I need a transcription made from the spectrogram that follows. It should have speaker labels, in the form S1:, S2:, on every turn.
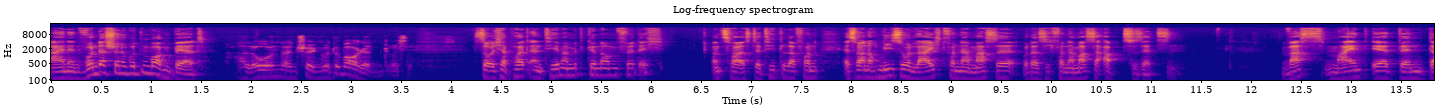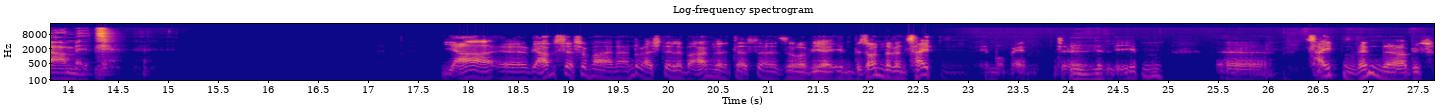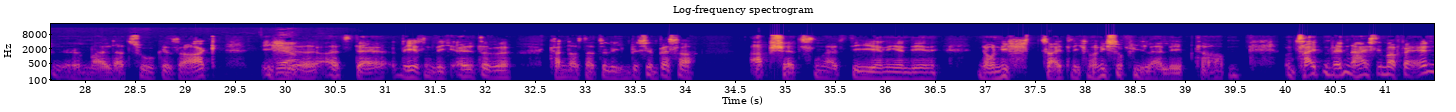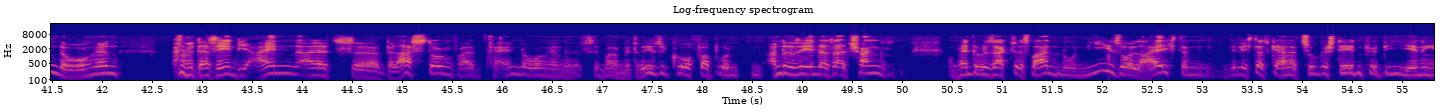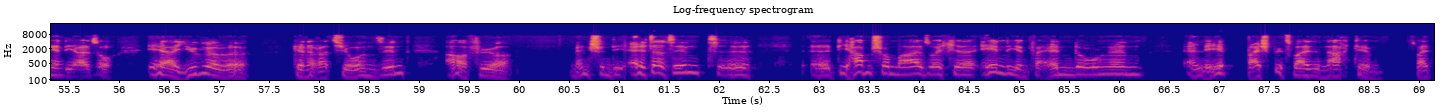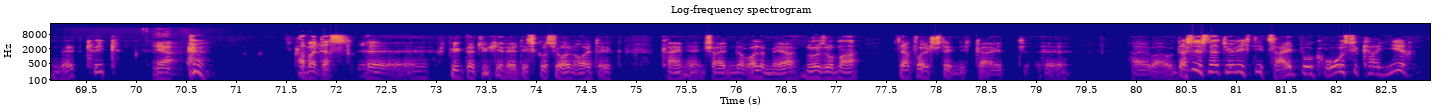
S1: Einen wunderschönen guten Morgen, Bert.
S2: Hallo und einen schönen guten Morgen. Grüße.
S1: So, ich habe heute ein Thema mitgenommen für dich. Und zwar ist der Titel davon, es war noch nie so leicht von der Masse oder sich von der Masse abzusetzen. Was meint er denn damit?
S2: Ja, äh, wir haben es ja schon mal an anderer Stelle behandelt, dass also wir in besonderen Zeiten im Moment äh, mhm. leben. Äh, Zeitenwende habe ich mal dazu gesagt. Ich ja. äh, als der wesentlich Ältere kann das natürlich ein bisschen besser abschätzen als diejenigen, die noch nicht zeitlich noch nicht so viel erlebt haben. Und Zeitenwende heißt immer Veränderungen. Da sehen die einen als äh, Belastung, weil Veränderungen ist immer mit Risiko verbunden. Andere sehen das als Chancen. Und wenn du sagst, es war nun nie so leicht, dann will ich das gerne zugestehen für diejenigen, die also eher jüngere Generationen sind. Aber für Menschen, die älter sind, äh, äh, die haben schon mal solche ähnlichen Veränderungen erlebt, beispielsweise nach dem Zweiten Weltkrieg.
S1: Ja.
S2: Aber das äh, spielt natürlich in der Diskussion heute keine entscheidende Rolle mehr. Nur so mal der Vollständigkeit äh, halber. Und das ist natürlich die Zeit, wo große Karrieren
